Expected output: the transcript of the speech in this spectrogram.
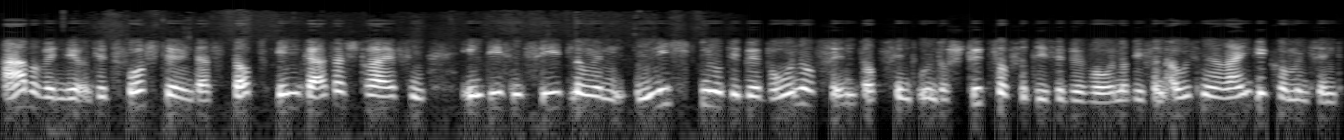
Aber wenn wir uns jetzt vorstellen, dass dort im Gazastreifen in diesen Siedlungen nicht nur die Bewohner sind, dort sind Unterstützer für diese Bewohner, die von außen hereingekommen sind.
